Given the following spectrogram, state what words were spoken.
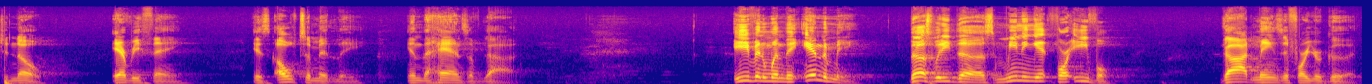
to know everything is ultimately in the hands of God. Even when the enemy does what he does, meaning it for evil, God means it for your good.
